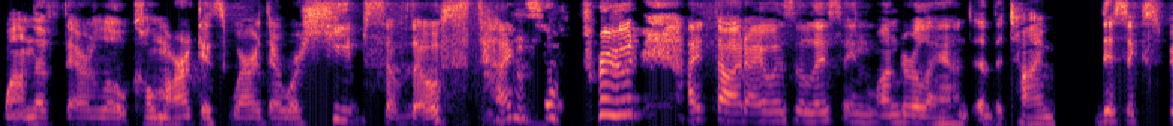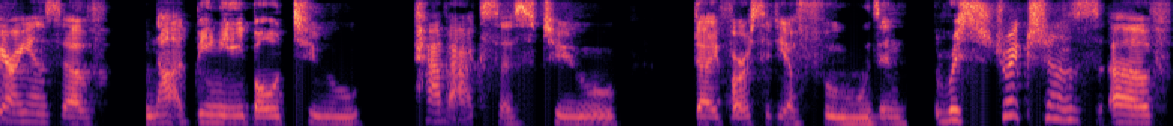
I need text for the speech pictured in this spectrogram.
one of their local markets where there were heaps of those types of fruit. I thought I was Alice in Wonderland at the time. This experience of not being able to have access to diversity of foods and restrictions of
